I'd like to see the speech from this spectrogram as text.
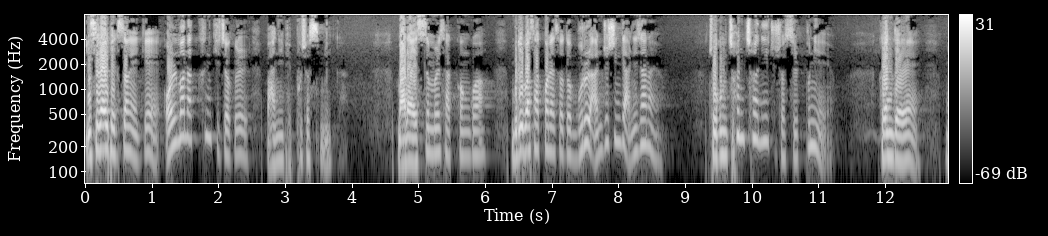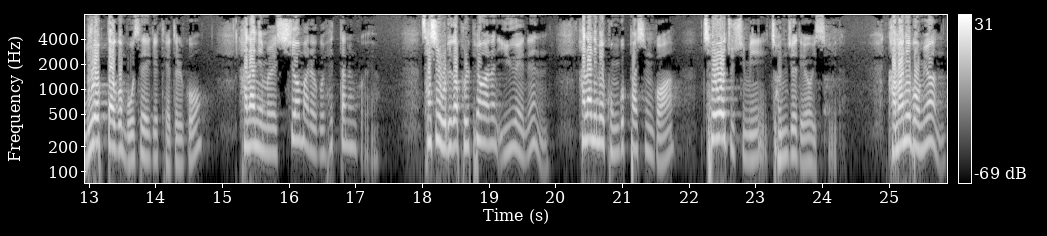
이스라엘 백성에게 얼마나 큰 기적을 많이 베푸셨습니까? 마라의 쓴물 사건과 무리바 사건에서도 물을 안 주신 게 아니잖아요. 조금 천천히 주셨을 뿐이에요. 그런데 물 없다고 모세에게 대들고 하나님을 시험하려고 했다는 거예요. 사실 우리가 불평하는 이유에는 하나님의 공급하심과 채워주심이 전제되어 있습니다. 가만히 보면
